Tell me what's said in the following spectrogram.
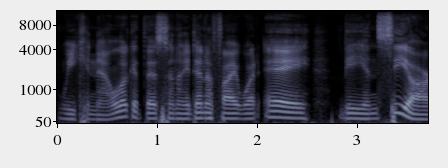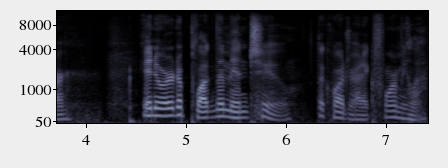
We can now look at this and identify what a, b, and c are in order to plug them into the quadratic formula.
